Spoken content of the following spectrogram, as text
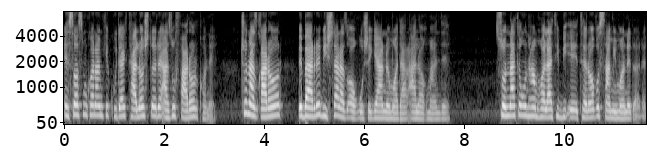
احساس می‌کنم که کودک تلاش داره از او فرار کنه. چون از قرار به بره بیشتر از آغوش گرم مادر علاقمنده. سنت اون هم حالتی بی و صمیمانه داره.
